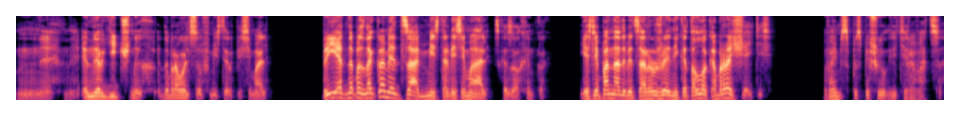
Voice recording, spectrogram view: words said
энергичных добровольцев, мистер Пессималь. — Приятно познакомиться, мистер Пессималь, — сказал Хэнкок. — Если понадобится оружейный каталог, обращайтесь. Ваймс поспешил ретироваться,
